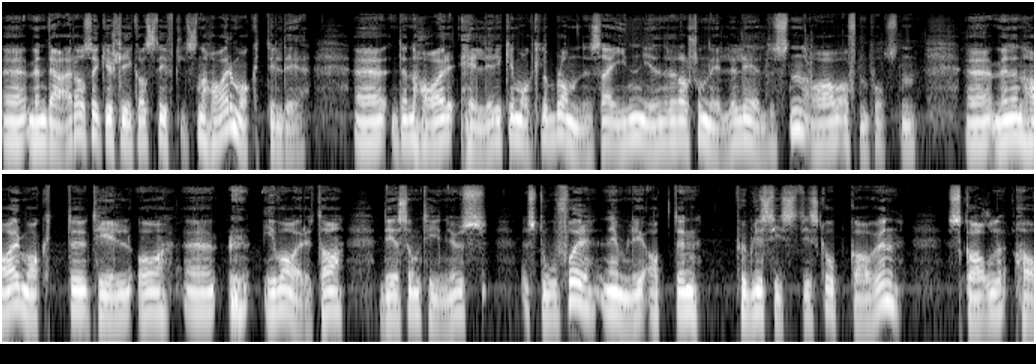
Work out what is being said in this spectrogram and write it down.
Eh, Men det er altså ikke slik at stiftelsen har makt til det. Eh, Den har heller ikke makt til å blande seg inn i den redaksjonelle ledelsen av Aftenposten. Eh, Men den har makt eh, til å ivareta det som Tinius sto for, nemlig at den publisistiske oppgaven skal ha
